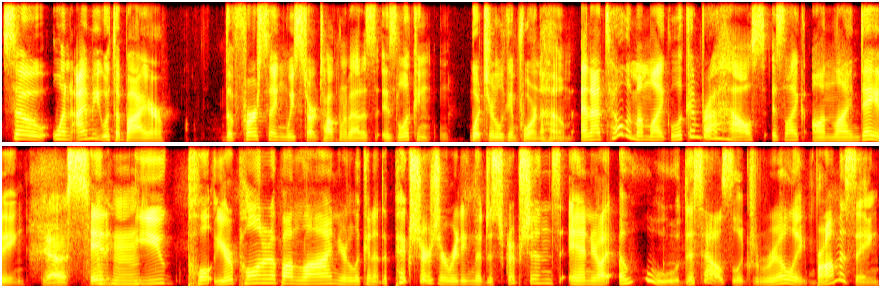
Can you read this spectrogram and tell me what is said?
So when I meet with a buyer, the first thing we start talking about is is looking what you're looking for in a home, and I tell them I'm like looking for a house is like online dating. Yes. It you pull you're pulling it up online, you're looking at the pictures, you're reading the descriptions, and you're like, oh, this house looks really promising,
